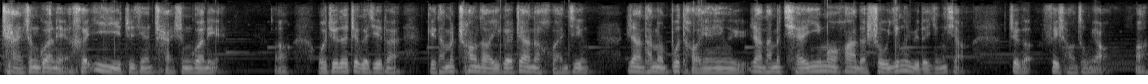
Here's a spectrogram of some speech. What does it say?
产生关联，和意义之间产生关联啊！我觉得这个阶段给他们创造一个这样的环境，让他们不讨厌英语，让他们潜移默化的受英语的影响，这个非常重要啊！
